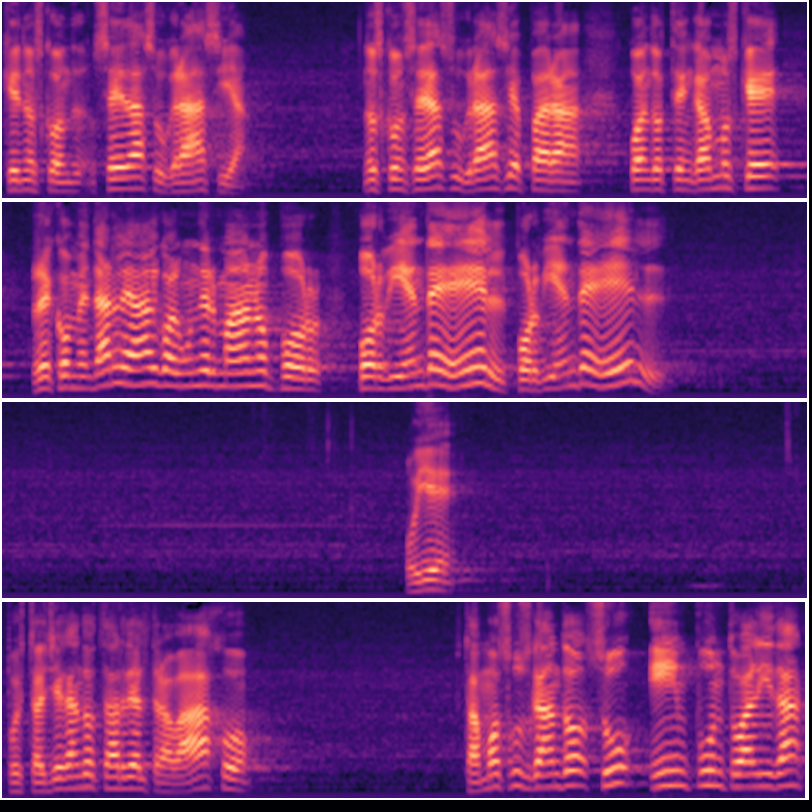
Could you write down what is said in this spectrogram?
que nos conceda su gracia, nos conceda su gracia para cuando tengamos que recomendarle algo a algún hermano por, por bien de él, por bien de él. Oye, pues estás llegando tarde al trabajo. Estamos juzgando su impuntualidad.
